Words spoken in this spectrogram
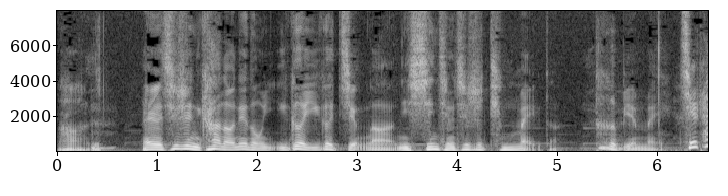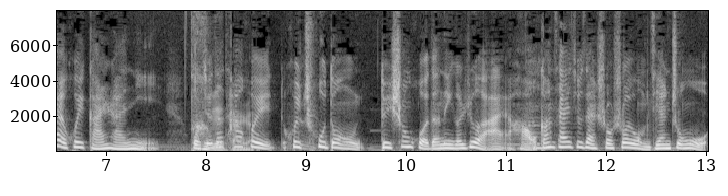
哈。哎，其实你看到那种一个一个景啊，你心情其实挺美的，特别美。其实它也会感染你，我觉得它会会触动对生活的那个热爱哈。我刚才就在说说我们今天中午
